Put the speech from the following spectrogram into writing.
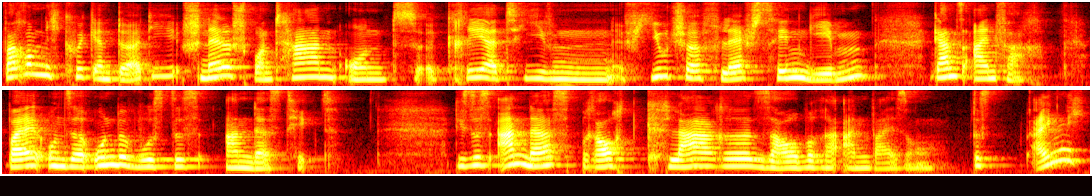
Warum nicht quick and dirty, schnell, spontan und kreativen Future Flashs hingeben? Ganz einfach, weil unser Unbewusstes anders tickt. Dieses anders braucht klare, saubere Anweisungen. Das eigentlich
